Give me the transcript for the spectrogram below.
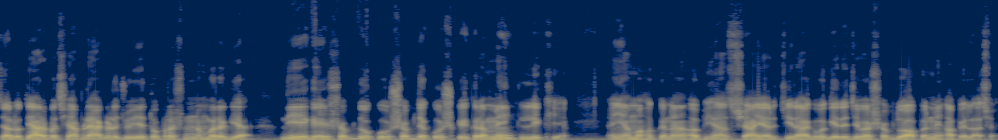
चलो, त्यार पे आप आग जो है तो प्रश्न नंबर अगर दिए गए शब्दों को शब्दकोश के क्रम में लिखिए। अँ महकना, अभ्यास, शायर, चिराग वगैरह जो शब्दों अपन आपेला है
